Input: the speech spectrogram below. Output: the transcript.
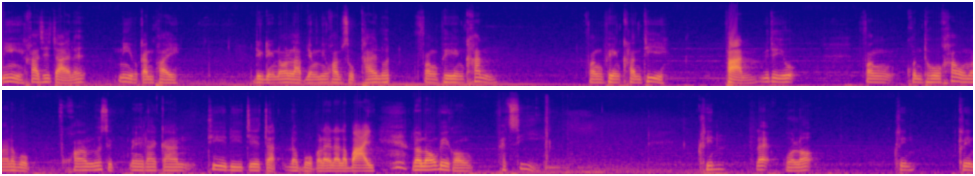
หนี้ค่าใช้จ่ายและหนี้ประกันภัย เด็กๆนอนหลับยังมีความสุขท้ายรถฟังเพลงขั้น ฟังเพลงคลันที่ผ่านวิทยุ ฟังคนโทรเข้ามาระบบความรู้สึกในรายการที่ดีเจจัดระบบอะไรละระบาย เราร้องเพลงของแพทซี่คลินและหัวเราะคลินคลิน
